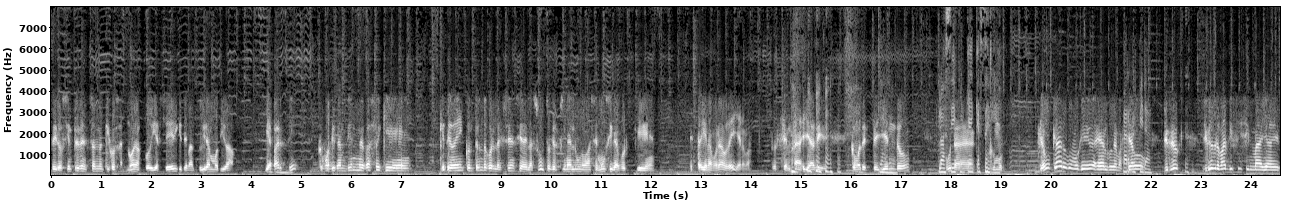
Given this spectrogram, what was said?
pero siempre pensando en qué cosas nuevas podía hacer y que te mantuvieran motivado. Y aparte, como que también me pasa que, que te vas encontrando con la esencia del asunto, que al final uno hace música porque está ahí enamorado de ella nomás. Entonces, más allá de cómo te esté Claro. yendo, Lo así Puta, porque hay que hacerlo. como, no, claro, como que es algo demasiado. Yo creo, yo creo que lo más difícil, más allá de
